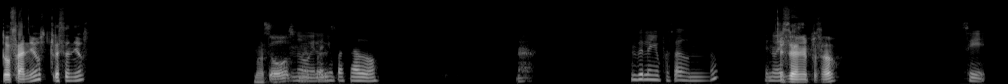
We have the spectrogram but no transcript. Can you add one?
dos años, tres años. Dos, no, el año pasado. Es del año pasado, ¿no? ¿Es del año pasado? Sí.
